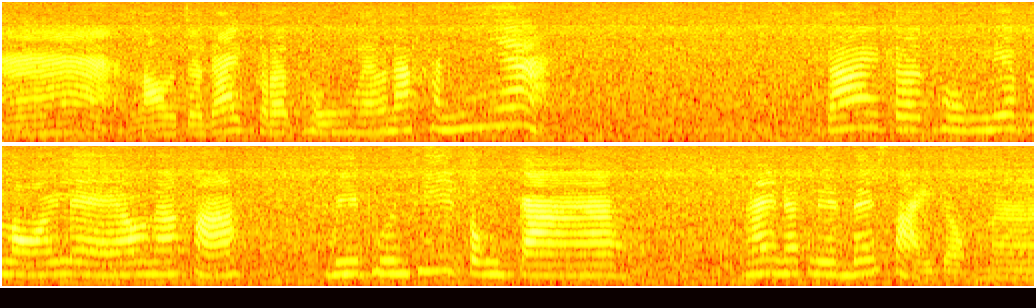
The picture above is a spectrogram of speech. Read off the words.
อ่า เราจะได้กระทงแล้วนะคะเนี่ยได้กระทงเรียบร้อยแล้วนะคะ มีพื้นที่ตรงกลาง ให้นักเรียนได้ใส่ดอกไม้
